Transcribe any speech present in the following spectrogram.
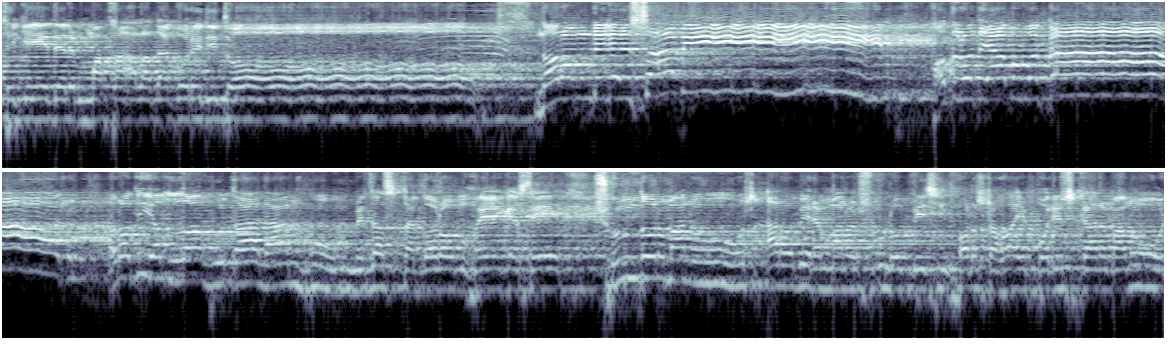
থেকে, এদের মাথা আলাদা করে দিত। নরম মেজাজটা গরম হয়ে গেছে। সুন্দর মানুষ, আরবের মানুষগুলো বেশি ফর্সা হয়, পরিষ্কার মানুষ।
